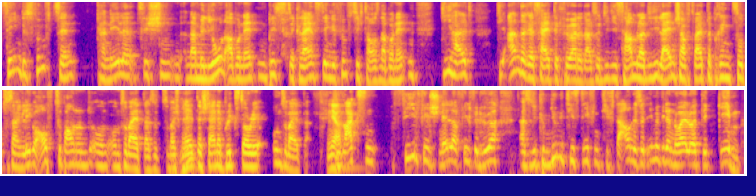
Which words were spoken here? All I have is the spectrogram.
10 bis 15 Kanäle zwischen einer Million Abonnenten bis der kleinste irgendwie 50.000 Abonnenten, die halt die andere Seite fördert, also die die Sammler, die die Leidenschaft weiterbringt, sozusagen Lego aufzubauen und, und, und so weiter. Also zum Beispiel mhm. der Steine Brick Story und so weiter. Ja. Die wachsen viel, viel schneller, viel, viel höher. Also die Community ist definitiv da und es wird immer wieder neue Leute geben.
